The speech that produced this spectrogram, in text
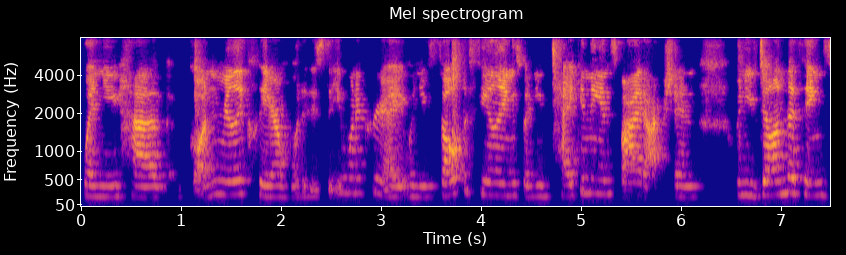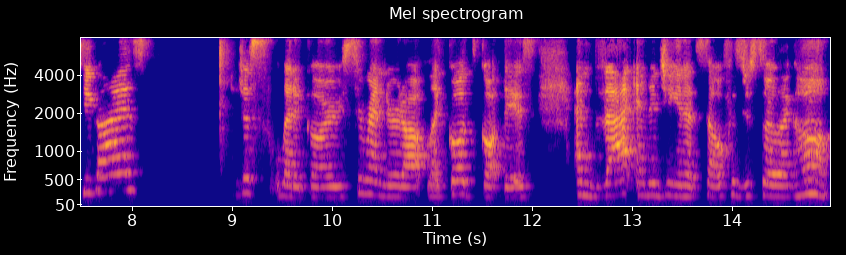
when you have gotten really clear on what it is that you want to create, when you've felt the feelings, when you've taken the inspired action, when you've done the things, you guys, just let it go, surrender it up. Like God's got this. And that energy in itself is just so like, oh,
